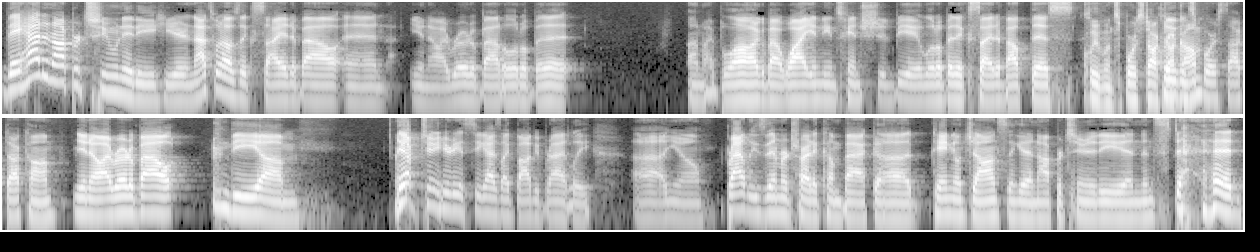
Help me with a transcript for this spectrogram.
they had an opportunity here, and that's what I was excited about. And you know, I wrote about a little bit on my blog about why Indians fans should be a little bit excited about this. ClevelandSportsTalk.com. ClevelandSportsTalk.com. You know, I wrote about the um, the opportunity here to get to see guys like Bobby Bradley. Uh, you know, Bradley Zimmer try to come back. Uh, Daniel Johnson get an opportunity, and instead,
